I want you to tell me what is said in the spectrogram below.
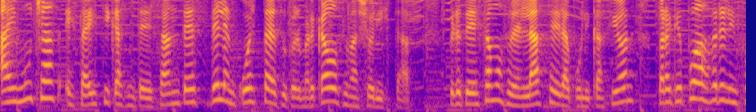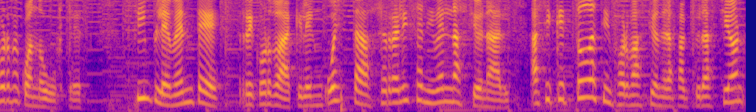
Hay muchas estadísticas interesantes de la encuesta de supermercados y mayoristas, pero te dejamos el enlace de la publicación para que puedas ver el informe cuando gustes. Simplemente recordá que la encuesta se realiza a nivel nacional, así que toda esta información de la facturación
